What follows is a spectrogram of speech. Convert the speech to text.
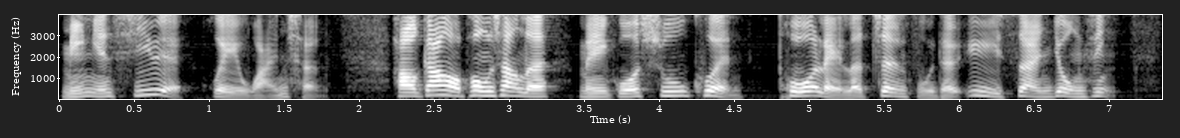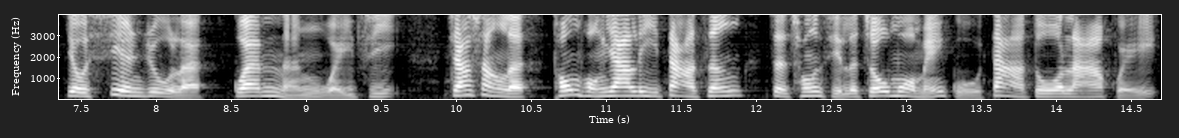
明年七月会完成。好，刚好碰上了美国纾困拖累了政府的预算用尽，又陷入了关门危机，加上了通膨压力大增，这冲击了周末美股大多拉回，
